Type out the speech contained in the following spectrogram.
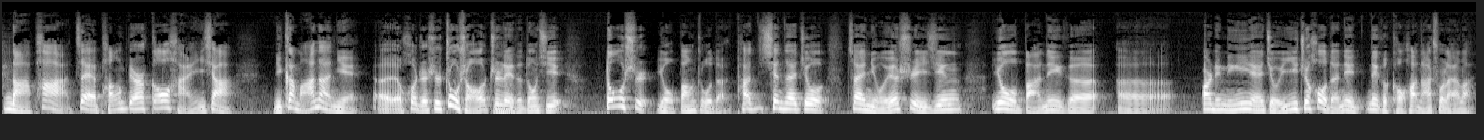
哪怕在旁边高喊一下。你干嘛呢？你呃，或者是助手之类的东西，都是有帮助的。他现在就在纽约市已经又把那个呃，二零零一年九一一之后的那那个口号拿出来了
